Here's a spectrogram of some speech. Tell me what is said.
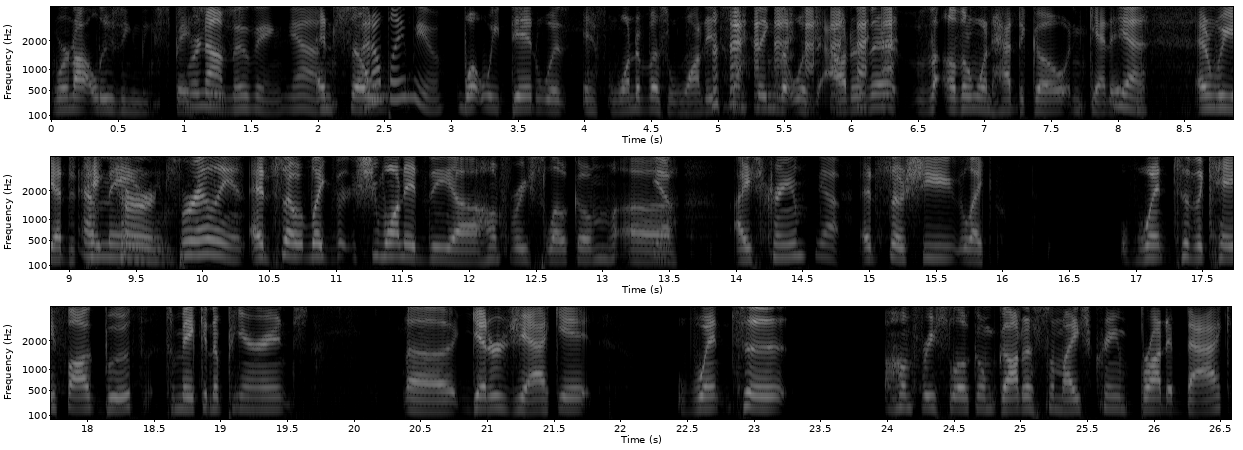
"We're not losing these spaces. We're not moving. Yeah. And so I don't blame you. What we did was, if one of us wanted something that was out of there, the other one had to go and get it. Yes. And we had to take Amazing. turns. Brilliant. And so, like, th- she wanted the uh, Humphry Slocombe uh, Yep. ice cream. Yep. And so she like went to the KFOG booth to make an appearance, uh, get her jacket, went to Humphry Slocombe, got us some ice cream, brought it back,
